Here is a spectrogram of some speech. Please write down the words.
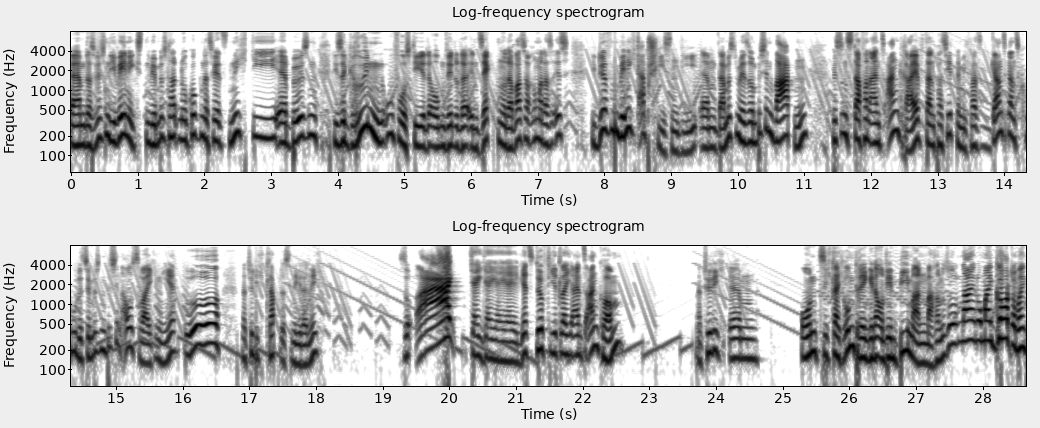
Ähm, das wissen die wenigsten. Wir müssen halt nur gucken, dass wir jetzt nicht die äh, bösen, diese grünen UFOs, die ihr da oben seht, oder Insekten oder was auch immer das ist, die dürfen wir nicht abschießen. Die, ähm, da müssen wir so ein bisschen warten, bis uns davon eins angreift. Dann passiert nämlich was ganz, ganz Cooles. Wir müssen ein bisschen ausweichen hier. Oh, natürlich klappt es wieder nicht. So, ah, ja, ja, ja, ja. Jetzt dürfte hier gleich eins ankommen. Natürlich, ähm, und sich gleich rumdrehen, genau, und den Beam anmachen. Und so, nein, oh mein Gott, oh mein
